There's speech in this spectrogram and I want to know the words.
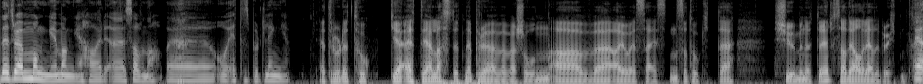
det tror jeg mange, mange har uh, savna uh, og etterspurt lenge. Jeg tror det tok Etter jeg lastet ned prøveversjonen av uh, iOS 16, så tok det 20 minutter, så hadde jeg allerede brukt den. Ja.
